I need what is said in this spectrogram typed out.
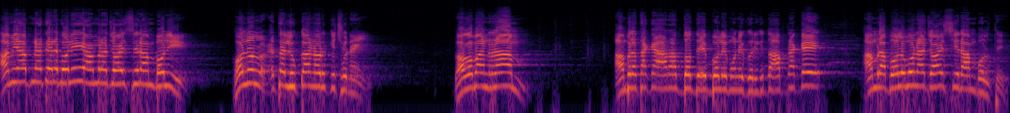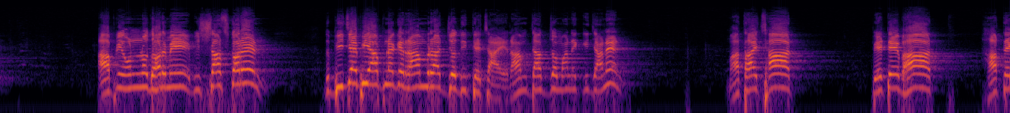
আমি আপনাদের বলি, আমরা জয় শ্রীরাম বলি। কোন এতে লুকানোর কিছু নেই। ভগবান রাম, আমরা তাকে আরাধ্য দেব বলে মনে করি, কিন্তু আপনাকে আমরা বলব না জয় শ্রীরাম বলতে। আপনি অন্য ধর্মে বিশ্বাস করেন বিজেপি আপনাকে রাম রাজ্য দিতে চায়। রাম রাজ্য মানে কি জানেন? মাথায় ছাদ, পেটে ভাত, হাতে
